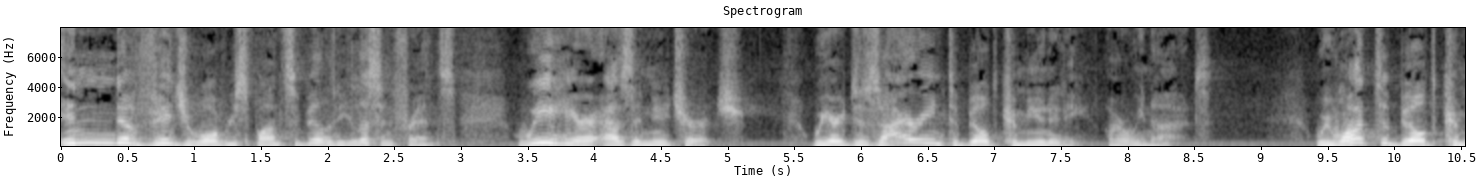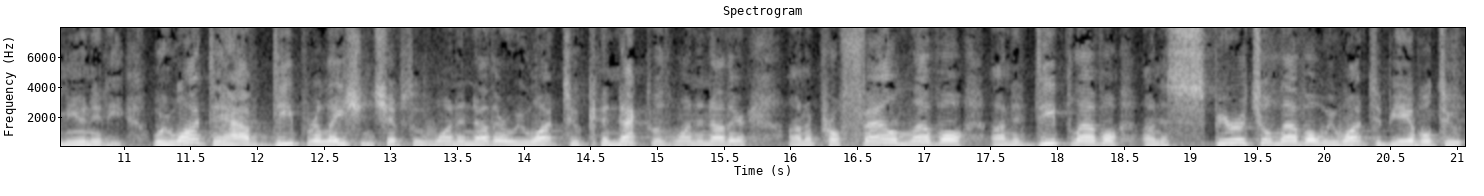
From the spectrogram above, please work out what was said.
individual responsibility. Listen, friends, we here as a new church, we are desiring to build community, are we not? We want to build community. We want to have deep relationships with one another. We want to connect with one another on a profound level, on a deep level, on a spiritual level. We want to be able to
